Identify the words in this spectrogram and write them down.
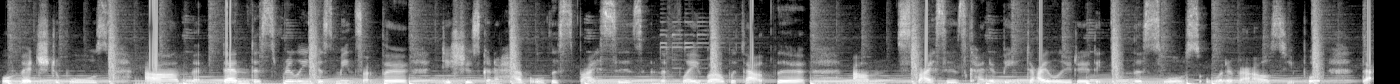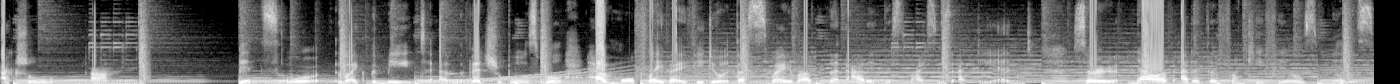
or vegetables. Um, then this really just means that the dish is going to have all the spices and the flavor without the um, spices kind of being diluted in the sauce or whatever else you put. The actual um, bits or like the meat and the vegetables will have more flavor if you do it this way rather than adding the spices at the end. So now I've added the Funky Fields mince.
